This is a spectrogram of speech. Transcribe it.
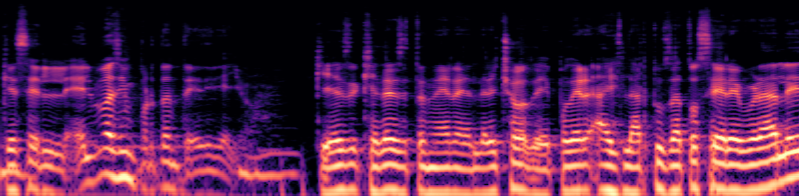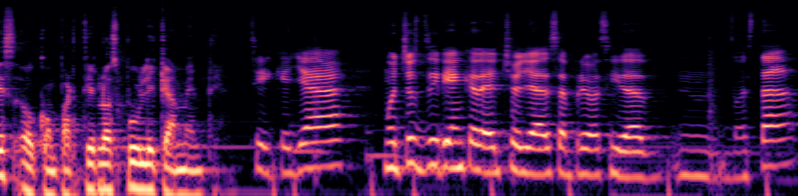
Que es el, el, más importante, diría yo. Que es que debes de tener el derecho de poder aislar tus datos cerebrales o compartirlos públicamente. Sí, que ya muchos dirían que de hecho ya esa privacidad no está,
